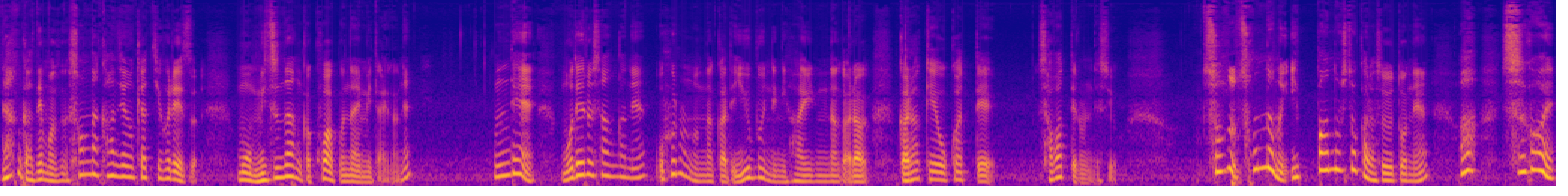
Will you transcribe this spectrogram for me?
なんかでもそんな感じのキャッチフレーズ。もう水なんか怖くないみたいなね。んで、モデルさんがね、お風呂の中で湯船に入りながら、ガラケーをこうやって触ってるんですよ。そ、そんなの一般の人からするとね、あ、すごい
